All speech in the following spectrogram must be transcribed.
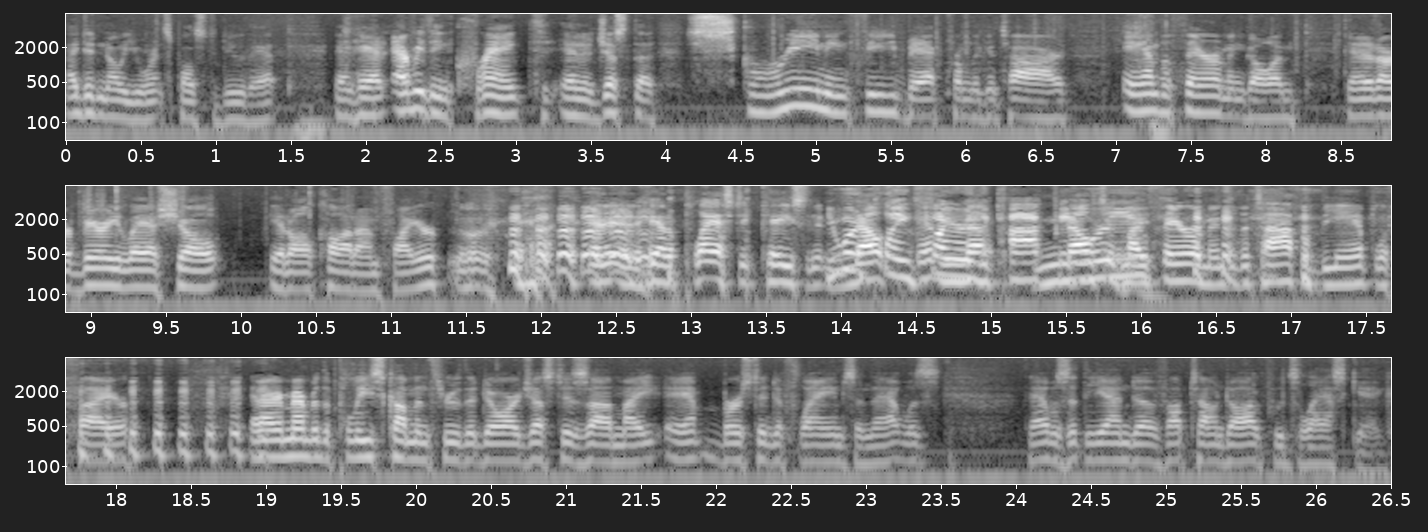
I didn't know you weren't supposed to do that. And had everything cranked and it just the screaming feedback from the guitar and the theremin going. And at our very last show, it all caught on fire. and it, it had a plastic case and it You weren't melt- playing it fire in the cockpit, melted were you? my theremin to the top of the amplifier. and I remember the police coming through the door just as uh, my amp burst into flames, and that was that was at the end of Uptown Dog Food's last gig.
